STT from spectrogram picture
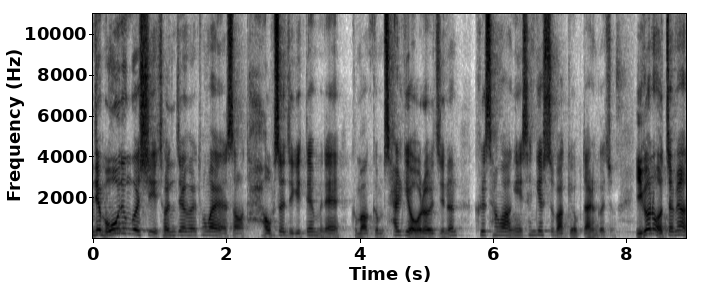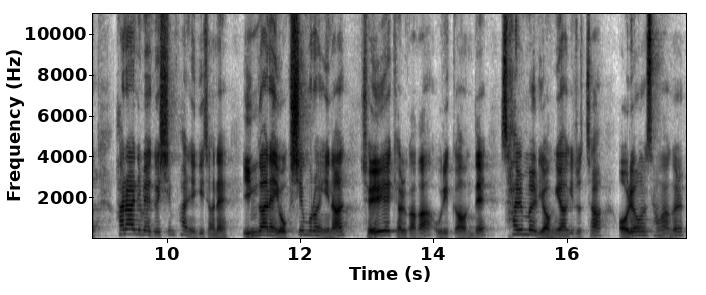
이제 모든 것이 전쟁을 통하여서 다 없어지기 때문에 그만큼 살기 어려워지는 그 상황이 생길 수밖에 없다는 거죠. 이거는 어쩌면 하나님의 그 심판이기 전에 인간의 욕심으로 인한 죄의 결과가 우리 가운데 삶을 영위하기조차 어려운 상황을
